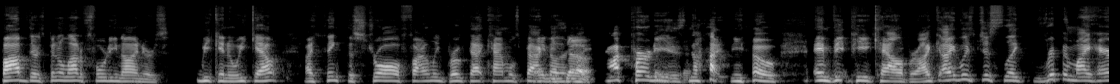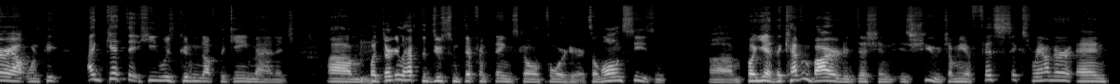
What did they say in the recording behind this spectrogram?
Bob, there's been a lot of 49ers week in and week out. I think the straw finally broke that camel's back. Maybe so. Brock Purdy Maybe is so. not, you know, MVP caliber. I, I was just like ripping my hair out when people. I get that he was good enough to game manage, um, mm but they're going to have to do some different things going forward here. It's a long season. Um, but yeah, the Kevin Byard edition is huge. I mean, a fifth, sixth rounder and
